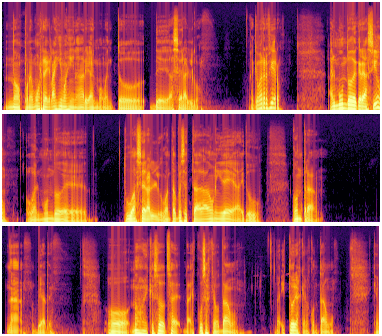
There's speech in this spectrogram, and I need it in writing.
nos ponemos reglas imaginarias al momento de hacer algo? ¿A qué me refiero? Al mundo de creación o al mundo de tú hacer algo. ¿Cuántas veces te ha dado una idea y tú contra... Nada, olvídate. O no, es que eso, o las excusas que nos damos, las historias que nos contamos, que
